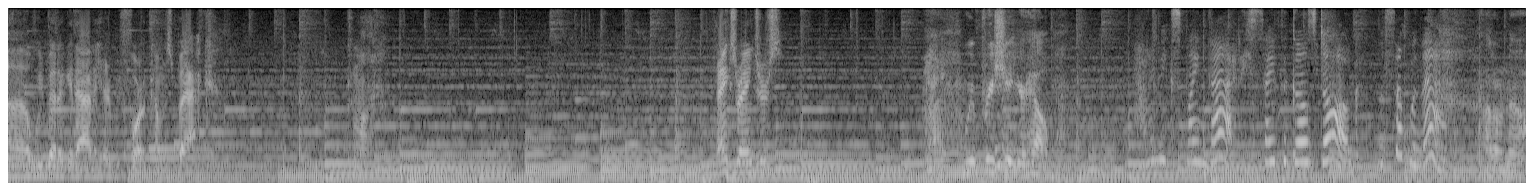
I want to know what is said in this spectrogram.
uh, we better get out of here before it comes back. Come on. Thanks, Rangers. We appreciate your help. How do we explain that? He saved the girl's dog. What's up with that? I don't know.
